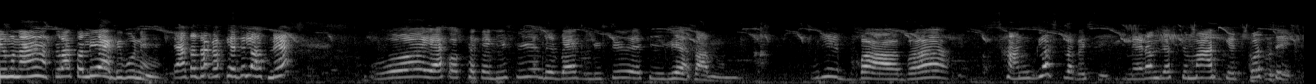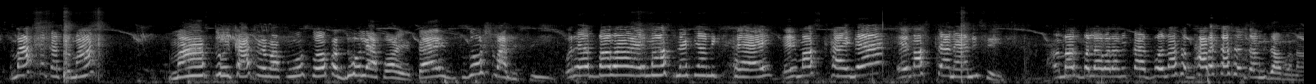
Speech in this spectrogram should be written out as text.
নিমু না তো লিয়া দিব না। এত টাকা কে দিল আপনি? ওই একক থেকে লিছি ব্যাগ লিছি লিয়া যাব ওরে বাবা সানগ্লাস লাগাইছে। ম্যাডাম যাচ্ছে মার্কেট করতে। মাছ কাটে মাছ? মাছ তুই কাটে বাপু চোখ ধুলে পড়ে। তাই চশমা দিছি। ওরে বাবা এই মাছ নাকি আমি খাই? এই মাছ খাই না? এই মাছ টানে আনিছে। মাছ বলে আবার আমি কাটবো মাছের ধারে কাছে আমি যাব না।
